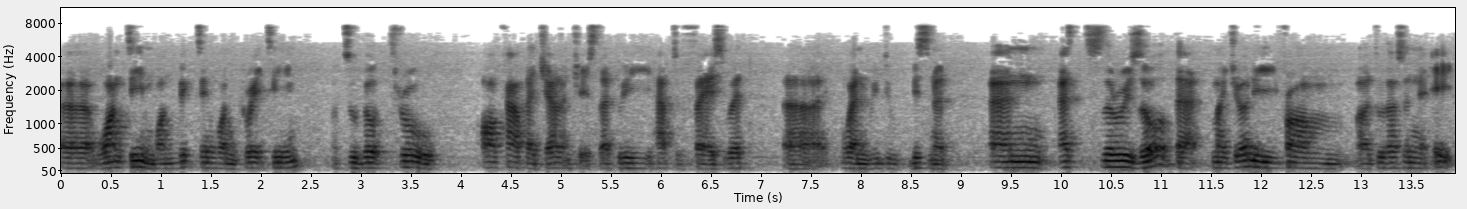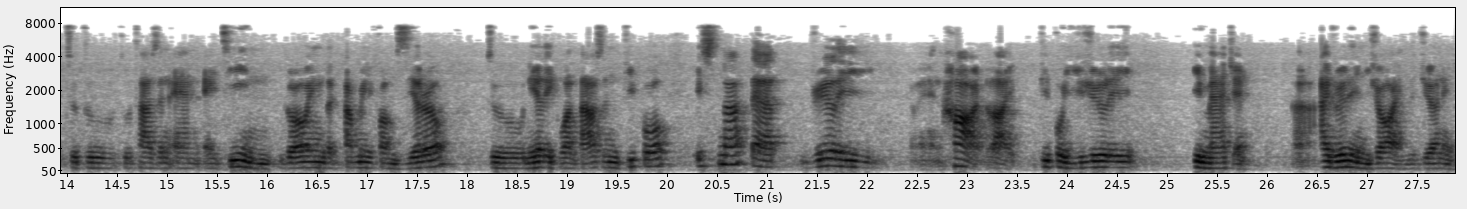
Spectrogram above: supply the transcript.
uh, one team, one big team, one great team to go through all kind of challenges that we have to face with when we do business. And as the result that my journey from uh, 2008 to, to 2018, growing the company from zero to nearly 1,000 people, it's not that really hard like people usually imagine uh, I really enjoy the journey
